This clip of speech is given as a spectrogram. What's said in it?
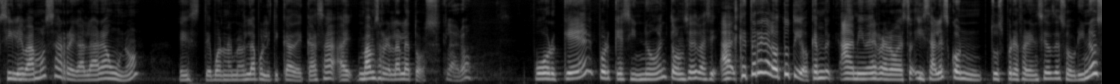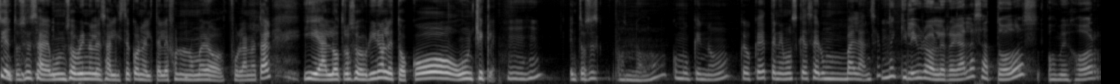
si le vamos a regalar a uno, este, bueno, al menos la política de casa, vamos a regalarle a todos. Claro. ¿Por qué? Porque si no, entonces va a decir, ah, ¿qué te regaló tu tío? ¿Qué me- a mí me regaló esto. Y sales con tus preferencias de sobrinos y entonces a un sobrino le saliste con el teléfono número fulano tal y al otro sobrino le tocó un chicle. Entonces, pues no, como que no. Creo que tenemos que hacer un balance. Un equilibrio, ¿le regalas a todos o mejor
